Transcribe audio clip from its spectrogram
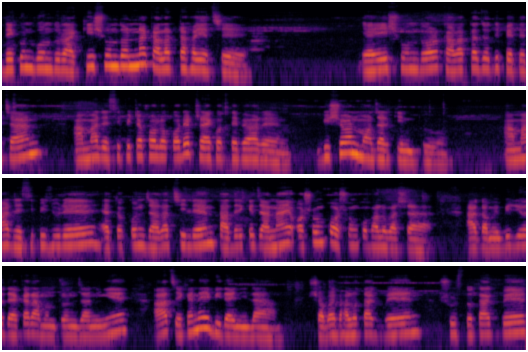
দেখুন বন্ধুরা, কি সুন্দর না কালারটা হয়েছে। এই সুন্দর কালারটা যদি পেতে চান, আমার রেসিপিটা ফলো করে ট্রাই করতে পারেন। ভীষণ মজার কিন্তু। আমার রেসিপি জুড়ে এতক্ষণ যারা ছিলেন, তাদেরকে জানাই অসংখ্য অসংখ্য ভালোবাসা। আগামী ভিডিও দেখার আমন্ত্রণ জানিয়ে আজ এখানেই বিদায় নিলাম। সবাই ভালো থাকবেন, সুস্থ থাকবেন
